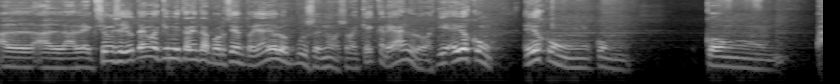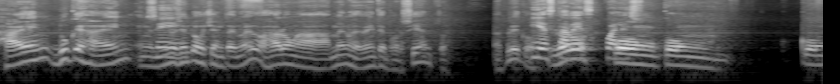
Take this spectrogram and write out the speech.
a la, elección y dicen, yo tengo aquí mi 30%, ya yo lo puse. No, eso hay que crearlo. Aquí ellos con, ellos con, con, con Jaén, Duque Jaén, en el 1989 bajaron a menos de 20%. ¿Me explico? ¿Y esta vez cuál con, es? Con, con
